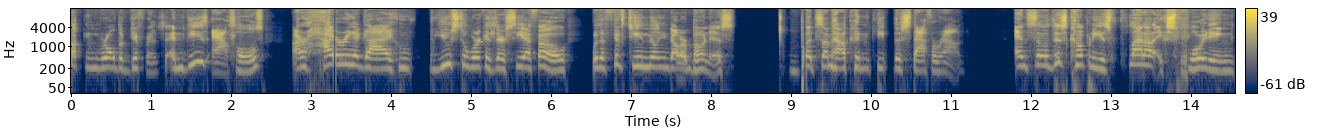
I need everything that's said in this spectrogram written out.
fucking world of difference. And these assholes are hiring a guy who used to work as their CFO with a $15 million bonus, but somehow couldn't keep the staff around. And so this company is flat out exploiting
